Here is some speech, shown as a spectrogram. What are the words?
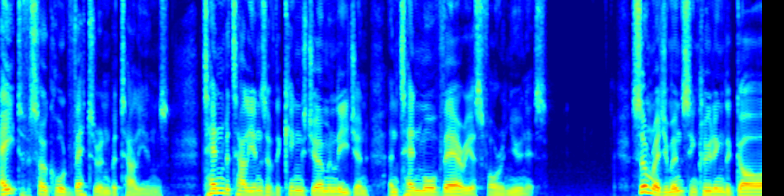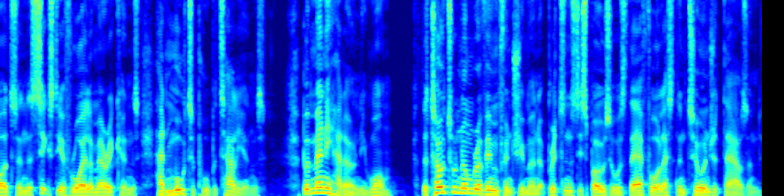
eight so called veteran battalions, 10 battalions of the King's German Legion, and 10 more various foreign units. Some regiments, including the Guards and the 60th Royal Americans, had multiple battalions, but many had only one. The total number of infantrymen at Britain's disposal was therefore less than 200,000,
